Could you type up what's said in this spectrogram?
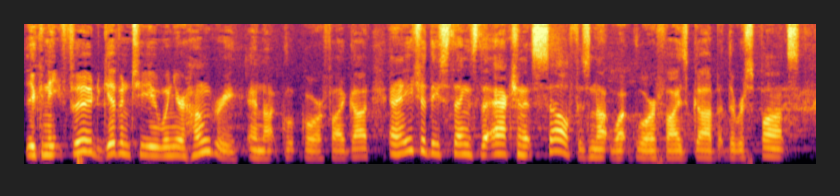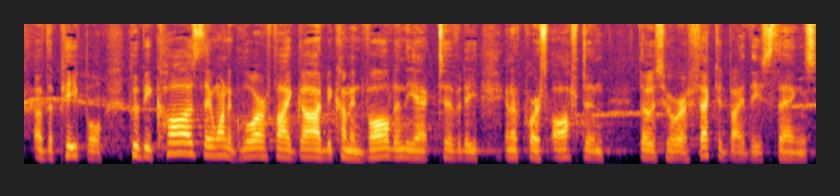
You can eat food given to you when you're hungry and not glorify God. And in each of these things, the action itself is not what glorifies God, but the response of the people who, because they want to glorify God, become involved in the activity and, of course, often those who are affected by these things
